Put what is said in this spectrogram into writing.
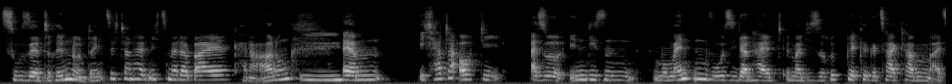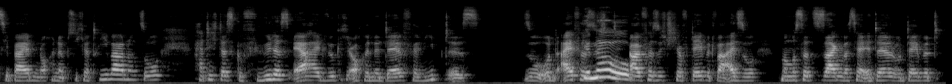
zu sehr drin und denkt sich dann halt nichts mehr dabei. Keine Ahnung. Mhm. Ähm, ich hatte auch die also in diesen Momenten, wo sie dann halt immer diese Rückblicke gezeigt haben, als die beiden noch in der Psychiatrie waren und so, hatte ich das Gefühl, dass er halt wirklich auch in Adele verliebt ist. So und eifersüchtig, genau. eifersüchtig auf David war. Also man muss dazu sagen, dass ja Adele und David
